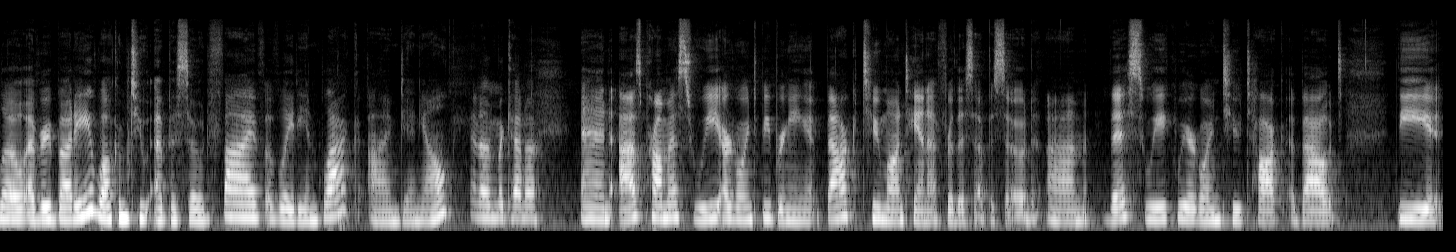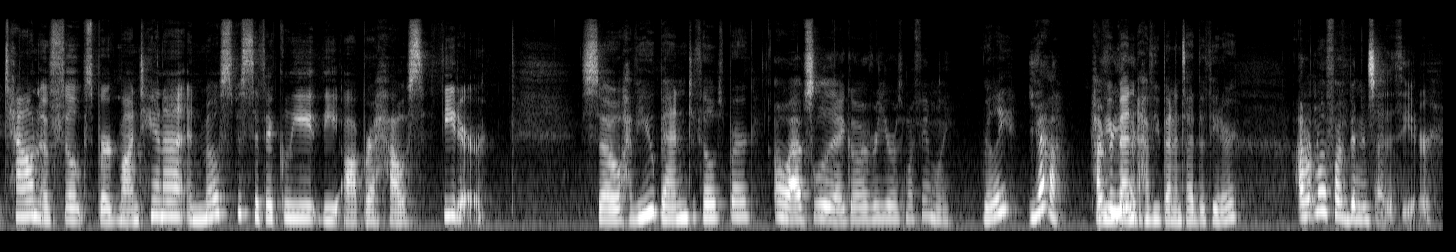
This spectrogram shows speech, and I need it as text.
Hello, everybody. Welcome to episode five of Lady in Black. I'm Danielle. And I'm McKenna. And as promised, we are going to be bringing it back to Montana for this episode. Um, this week, we are going to talk about the town of Philipsburg, Montana, and most specifically, the Opera House Theater. So, have you been to Philipsburg? Oh, absolutely. I go every year with my family. Really? Yeah. Have you been? year. Have you been inside the theater? I don't know if I've been inside the theater.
